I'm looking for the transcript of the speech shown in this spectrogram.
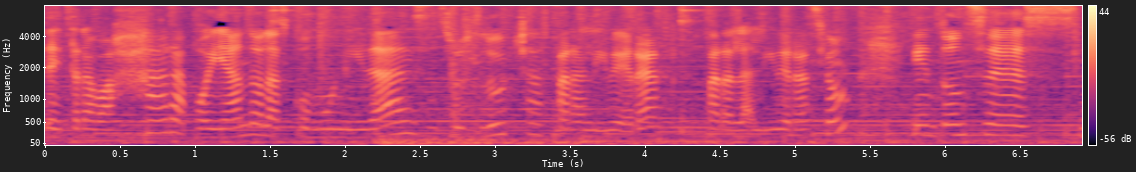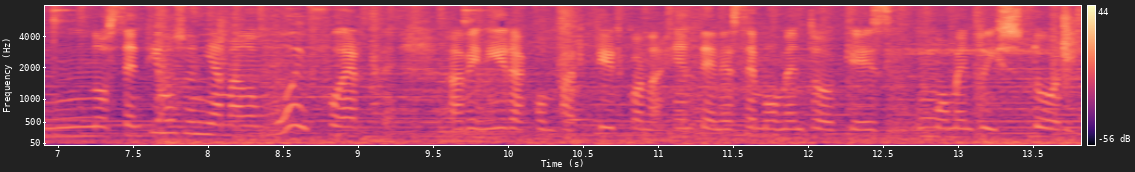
de trabajar apoyando a las comunidades en sus luchas para liberar, para la liberación. Entonces nos sentimos un llamado muy fuerte a venir a compartir con la gente en este momento que es un momento histórico.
